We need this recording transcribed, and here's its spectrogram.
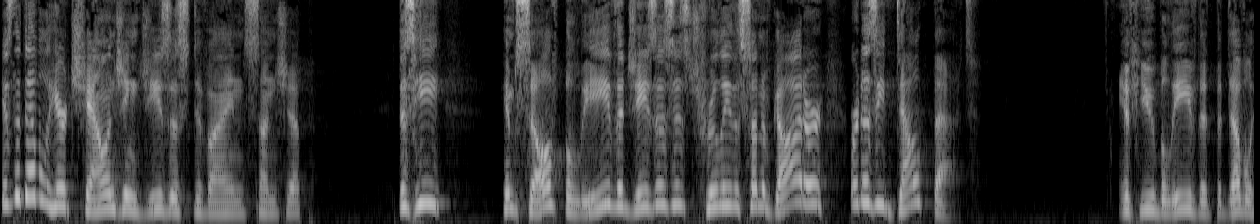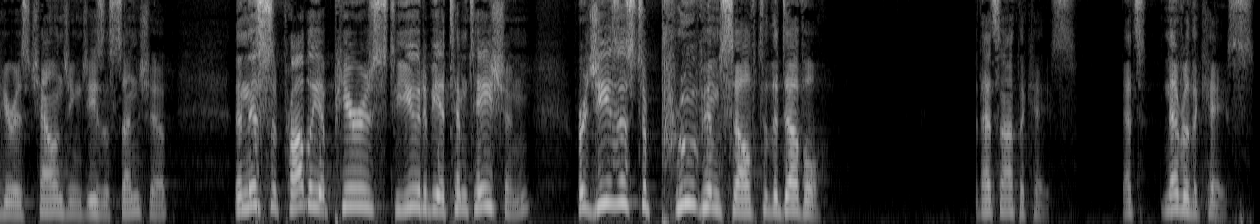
Is the devil here challenging Jesus' divine sonship? Does he himself believe that Jesus is truly the Son of God, or, or does he doubt that? If you believe that the devil here is challenging Jesus' sonship, then this probably appears to you to be a temptation for Jesus to prove himself to the devil. But that's not the case. That's never the case.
